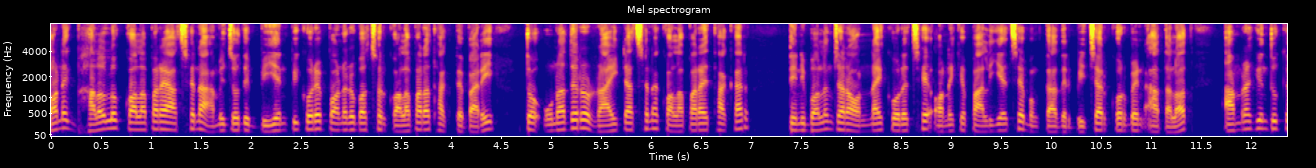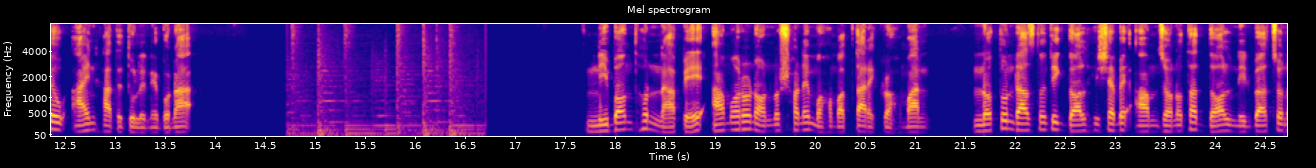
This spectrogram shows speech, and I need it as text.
অনেক ভালো লোক কলাপাড়ায় আছে না? আমি যদি বিএনপি করে পনেরো বছর কলাপাড়া থাকতে পারি, তো ওনাদেরও রাইট আছে না কলাপাড়ায় থাকার? তিনি বলেন, যারা অন্যায় করেছে, অনেকে পালিয়েছে এবং তাদের বিচার করবেন আদালত। আমরা কিন্তু কেউ আইন হাতে তুলে নেব না। নিবন্ধন না পেয়ে আমরণ অন্বেষণে মোহাম্মদ তারেক রহমান। নতুন রাজনৈতিক দল হিসেবে আমজনতা দল নির্বাচন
